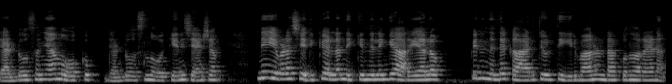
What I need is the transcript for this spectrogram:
രണ്ടു ദിവസം ഞാൻ നോക്കും. രണ്ടു ദിവസം നോക്കിയതിന് ശേഷം നീ ഇവിടെ ശരിക്കും എല്ലാം നിൽക്കുന്നില്ലെങ്കിൽ അറിയാലോ. പിന്നെ നിന്റെ കാര്യത്തിൽ ഒരു തീരുമാനം ഉണ്ടാക്കുമെന്ന് പറയണം.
